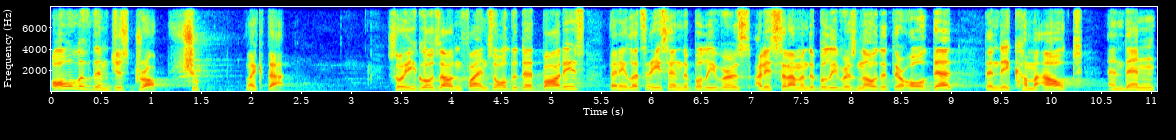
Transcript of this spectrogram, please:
All of them just drop, shoot, like that. So he goes out and finds all the dead bodies. Then he lets Isa and the believers, salam, and the believers know that they're all dead. Then they come out, and then,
